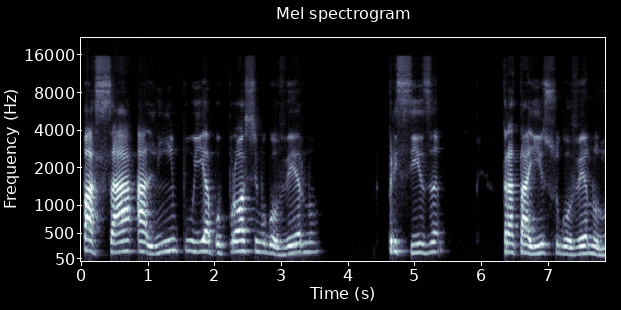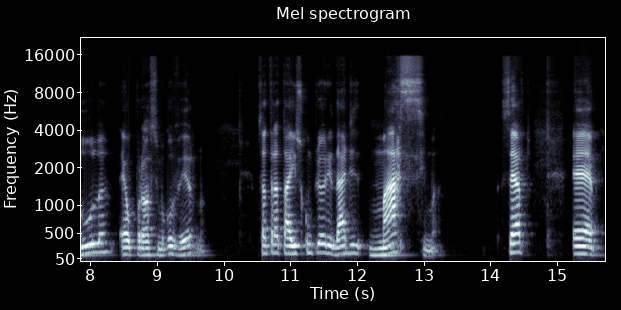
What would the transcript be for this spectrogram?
passar a limpo e a, o próximo governo precisa tratar isso. O governo Lula é o próximo governo. Precisa tratar isso com prioridade máxima, certo? É,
